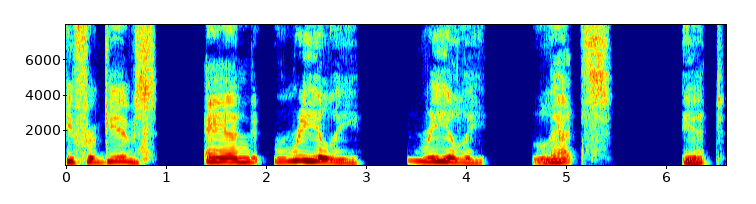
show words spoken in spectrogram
He forgives and really, really lets it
